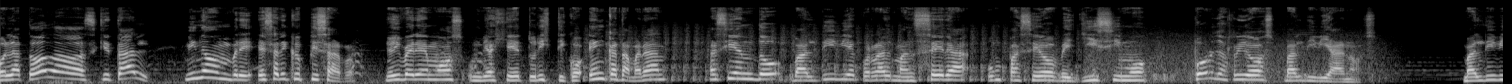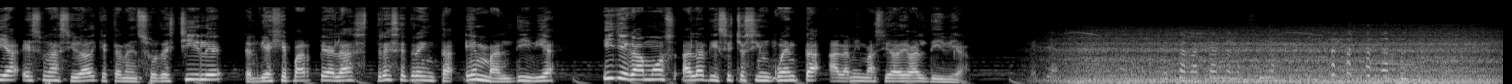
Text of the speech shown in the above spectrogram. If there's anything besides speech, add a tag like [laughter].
Hola a todos, ¿qué tal? Mi nombre es Ari Cruz Pizarro y hoy veremos un viaje turístico en catamarán haciendo Valdivia Corral Mancera, un paseo bellísimo por los ríos valdivianos. Valdivia es una ciudad que está en el sur de Chile, el viaje parte a las 13.30 en Valdivia y llegamos a las 18.50 a la misma ciudad de Valdivia.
